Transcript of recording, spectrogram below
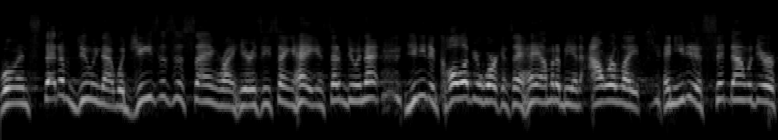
Well, instead of doing that, what Jesus is saying right here is he's saying, hey, instead of doing that, you need to call up your work and say, hey, I'm to be an hour late, and you need to sit down with your,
